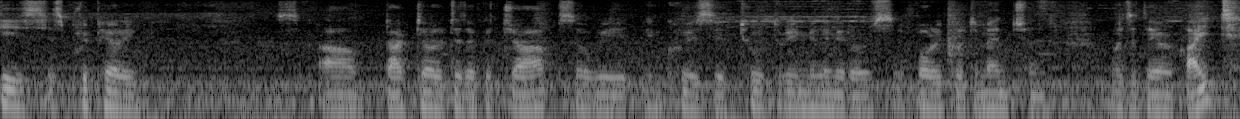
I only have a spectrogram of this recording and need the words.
teeth is preparing. Uh, doctor did a good job, so we increased it two three millimeters vertical dimension with their bite.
